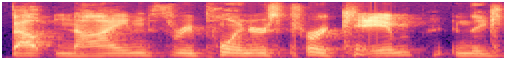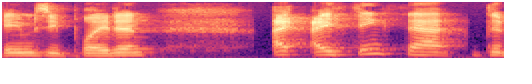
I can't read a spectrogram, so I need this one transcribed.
about nine three pointers per game in the games he played in. I, I think that the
